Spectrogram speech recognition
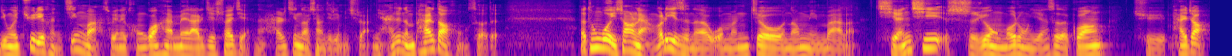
因为距离很近嘛，所以那个红光还没来得及衰减呢，还是进到相机里面去了，你还是能拍得到红色的。那通过以上两个例子呢，我们就能明白了，前期使用某种颜色的光去拍照。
